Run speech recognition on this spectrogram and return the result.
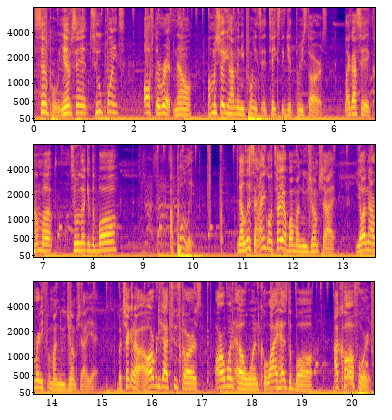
Simple. You know what I'm saying? Two points off the rip. Now, I'm gonna show you how many points it takes to get three stars. Like I said, come up. As soon as I get the ball, I pull it. Now listen, I ain't gonna tell you about my new jump shot. Y'all not ready for my new jump shot yet. But check it out. I already got two stars. R1, L1. Kawhi has the ball. I call for it.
